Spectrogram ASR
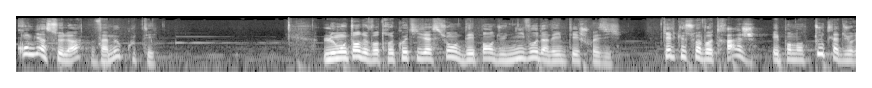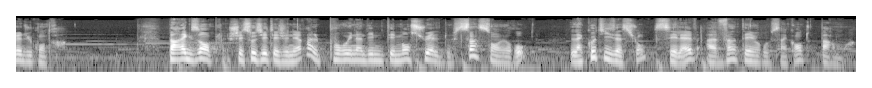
Combien cela va me coûter? Le montant de votre cotisation dépend du niveau d'indemnité choisi, quel que soit votre âge et pendant toute la durée du contrat. Par exemple, chez Société Générale, pour une indemnité mensuelle de 500 euros, la cotisation s'élève à 21,50 euros par mois.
